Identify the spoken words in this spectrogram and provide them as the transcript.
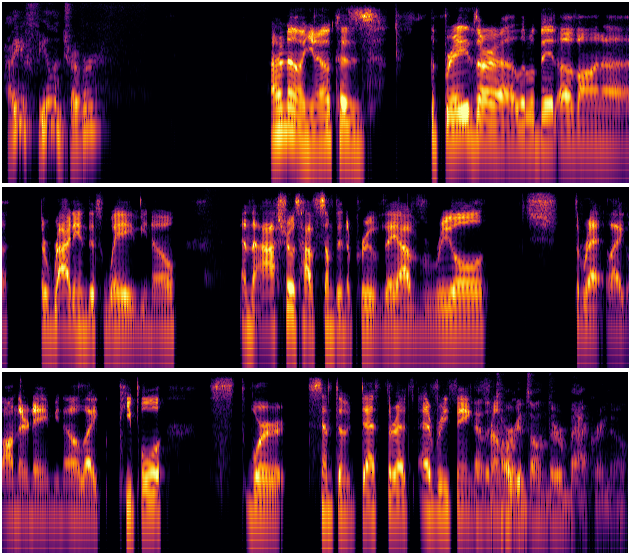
How you feeling, Trevor? I don't know, you know, because the Braves are a little bit of on uh they're riding this wave, you know, and the Astros have something to prove. They have real threat like on their name, you know, like people were sent them death threats, everything Yeah, the from target's on their back right now.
